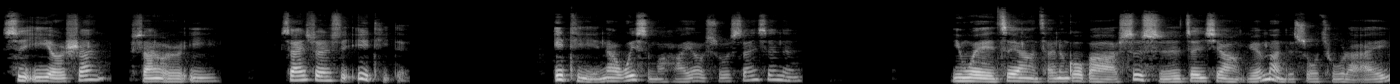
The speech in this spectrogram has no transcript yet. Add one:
是一而三，三而一，三身是一体的。一体，那为什么还要说三身呢？因为这样才能够把事实真相圆满的说出来。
